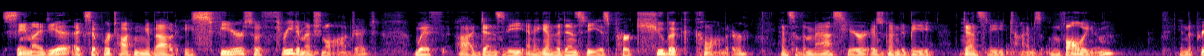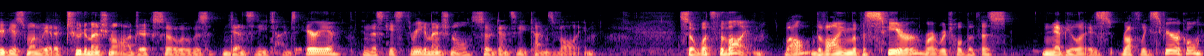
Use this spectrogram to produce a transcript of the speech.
same idea, except we're talking about a sphere, so a three-dimensional object with uh, density, and again, the density is per cubic kilometer, and so the mass here is going to be density times volume. In the previous one, we had a two-dimensional object, so it was density times area. In this case, three-dimensional, so density times volume. So what's the volume? Well, the volume of a sphere, right, we're told that this nebula is roughly spherical,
